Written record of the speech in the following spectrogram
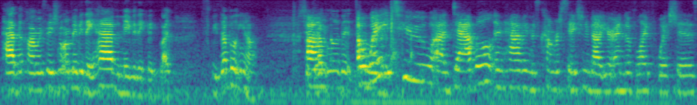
had the conversation, or maybe they have, and maybe they could like squeeze up, a- you know, shift it up Um, a. A way to uh, dabble in having this conversation about your end of life wishes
